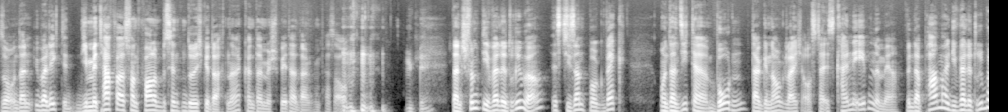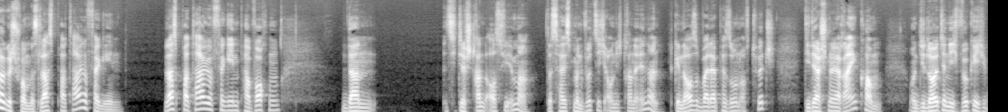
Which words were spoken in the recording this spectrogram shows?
So, und dann überlegt ihr, die Metapher ist von vorne bis hinten durchgedacht, ne? Könnt ihr mir später danken, pass auf. okay. Dann schwimmt die Welle drüber, ist die Sandburg weg und dann sieht der Boden da genau gleich aus. Da ist keine Ebene mehr. Wenn da paar Mal die Welle drüber geschwommen ist, lass paar Tage vergehen. Lass paar Tage vergehen, paar Wochen, dann sieht der Strand aus wie immer. Das heißt, man wird sich auch nicht dran erinnern. Genauso bei der Person auf Twitch, die da schnell reinkommen und die Leute nicht wirklich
